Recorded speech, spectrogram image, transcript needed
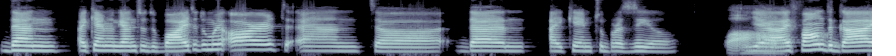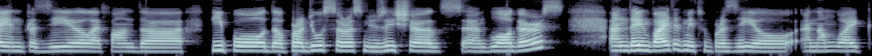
then I came again to Dubai to do my art, and uh, then I came to Brazil. Wow. Yeah, I found the guy in Brazil. I found the people, the producers, musicians, and bloggers, and they invited me to Brazil. And I'm like,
